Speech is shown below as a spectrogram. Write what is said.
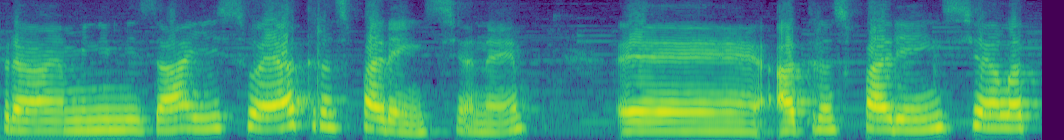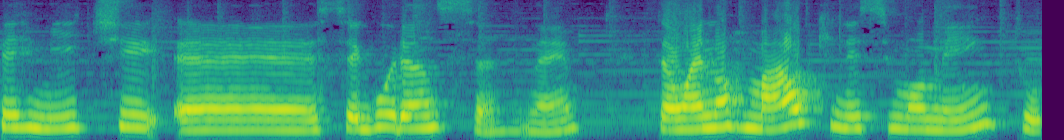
para minimizar isso, é a transparência, né? É, a transparência ela permite é, segurança, né? Então é normal que nesse momento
